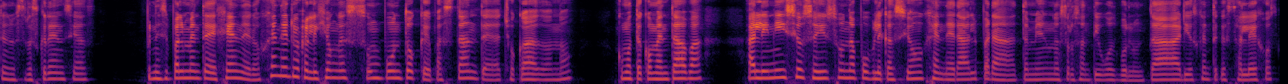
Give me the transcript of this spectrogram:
de nuestras creencias, principalmente de género. Género y religión es un punto que bastante ha chocado, ¿no? Como te comentaba, al inicio se hizo una publicación general para también nuestros antiguos voluntarios, gente que está lejos,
